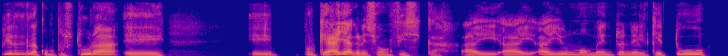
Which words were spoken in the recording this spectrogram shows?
pierdes la compostura, eh, eh, porque hay agresión física, hay, hay, hay, un momento en el que tú,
